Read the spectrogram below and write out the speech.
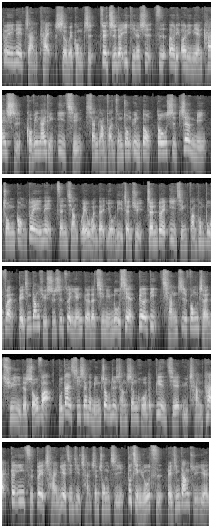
对内展开社会控制。最值得一提的是，自二零二零年开始，COVID-19 疫情、香港反送中运动，都是证明中共对内增强维稳的有力证据。针对疫情防控部分，北京当局实施最严格的清零路线，各地强制封城驱离的手法，不但牺牲了民众日常生活的便捷。与常态，更因此对产业经济产生冲击。不仅如此，北京当局也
